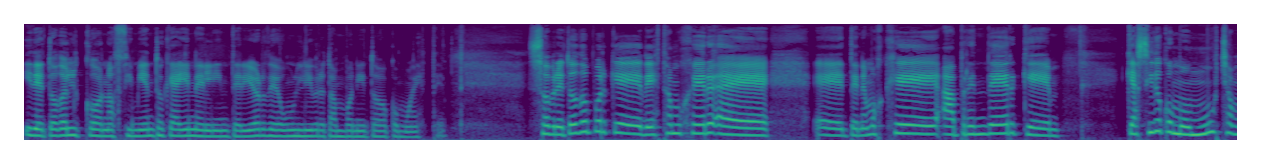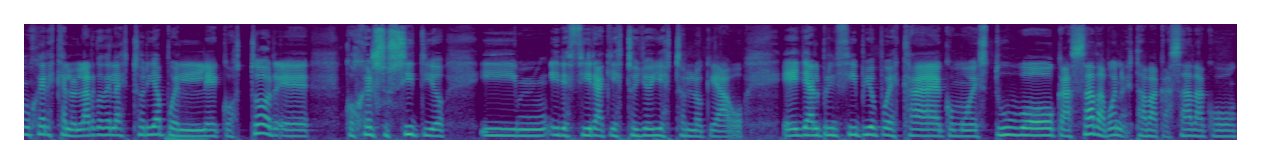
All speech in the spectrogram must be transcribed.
y de todo el conocimiento que hay en el interior de un libro tan bonito como este. Sobre todo porque de esta mujer eh, eh, tenemos que aprender que que ha sido como muchas mujeres que a lo largo de la historia pues le costó eh, coger su sitio y, y, decir aquí estoy yo y esto es lo que hago. Ella al principio pues como estuvo casada, bueno, estaba casada con,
